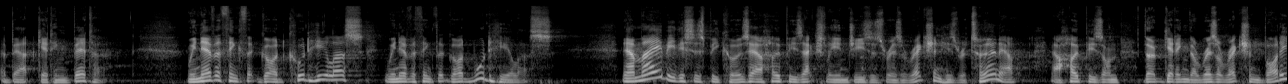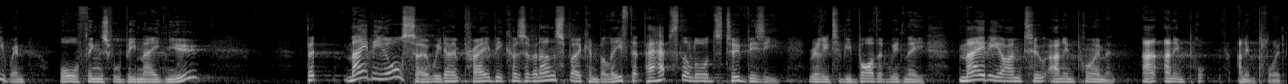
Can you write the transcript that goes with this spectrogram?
about getting better. We never think that God could heal us, we never think that God would heal us. Now, maybe this is because our hope is actually in Jesus' resurrection, his return. Our, our hope is on the, getting the resurrection body when all things will be made new. But maybe also we don't pray because of an unspoken belief that perhaps the Lord's too busy really to be bothered with me. Maybe I'm too unemployment, uh, unemployed.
